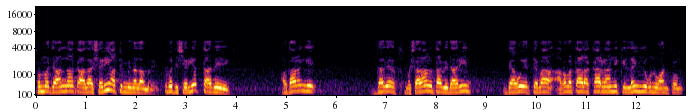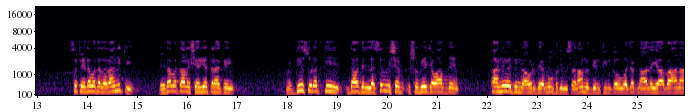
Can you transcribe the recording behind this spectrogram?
ثم جعلنا کالا شریعت من الامر ته د شریعت تابع او دارنګي د مشرانو تابعدارین دغه اتباع هغه تعالی کار رانی کې لن یغنو عنکم څه فایده بدل رانی کې فایده به تعالی شریعت را کوي نو دې صورت کې دا د لسم شبې جواب دی انو دین راوړ دی مونږ خو د مشرانو دین ټینګ کو وجدنا علی ابانا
